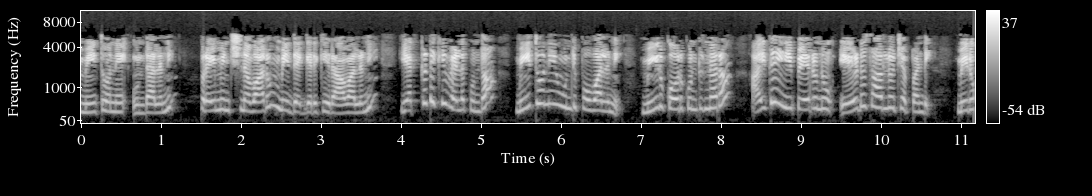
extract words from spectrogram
మీతోనే ఉండాలని ప్రేమించిన వారు మీ దగ్గరికి రావాలని ఎక్కడికి వెళ్ళకుండా మీతోనే ఉండిపోవాలని మీరు కోరుకుంటున్నారా? అయితే ఈ పేరును ఏడు సార్లు చెప్పండి. మీరు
